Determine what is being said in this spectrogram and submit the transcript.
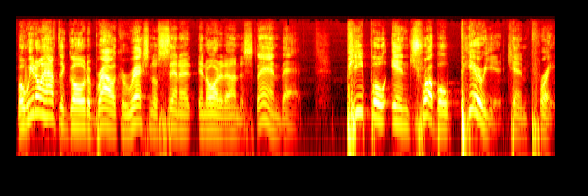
But we don't have to go to Broward Correctional Center in order to understand that. People in trouble, period, can pray.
